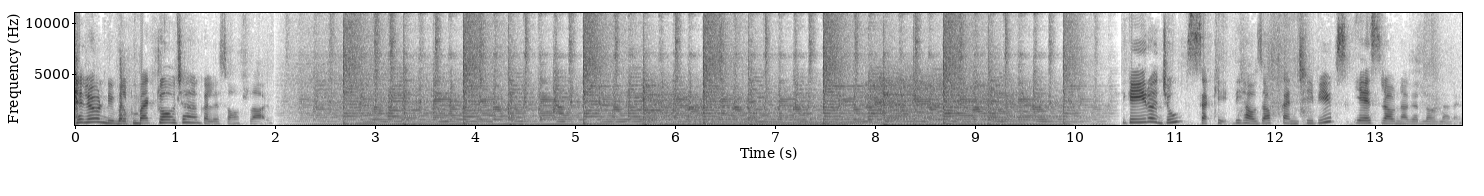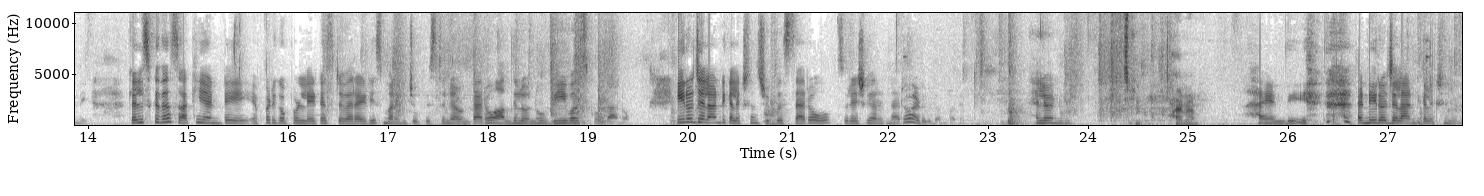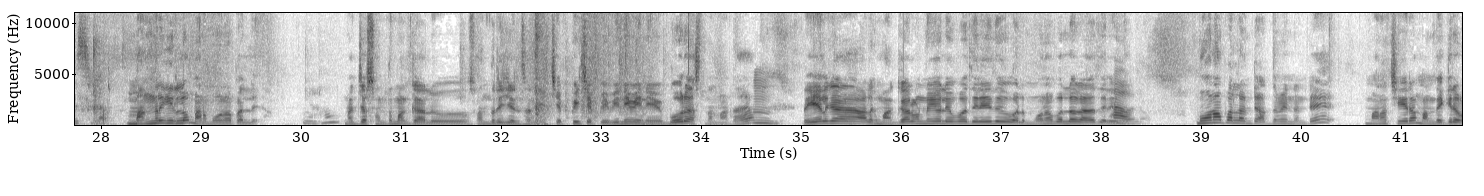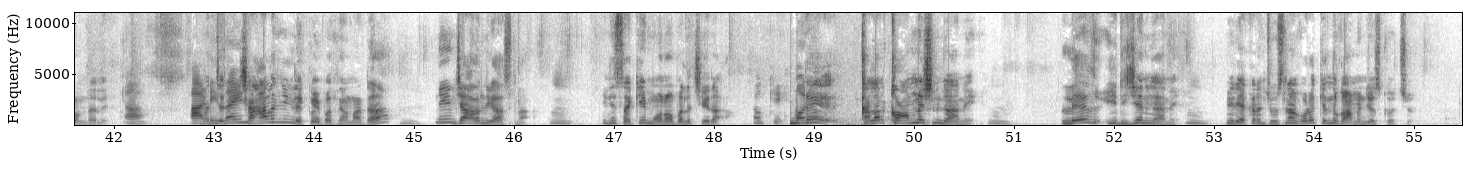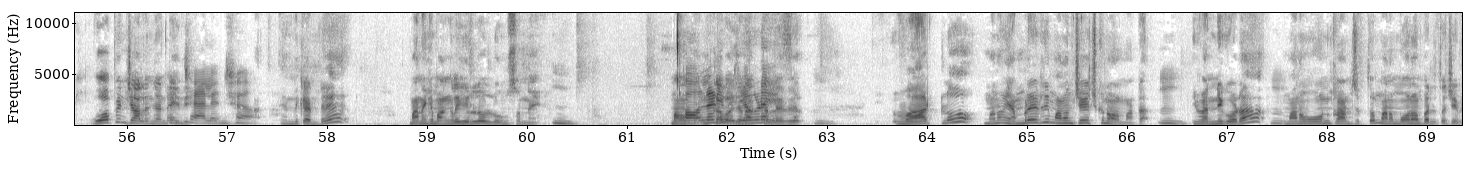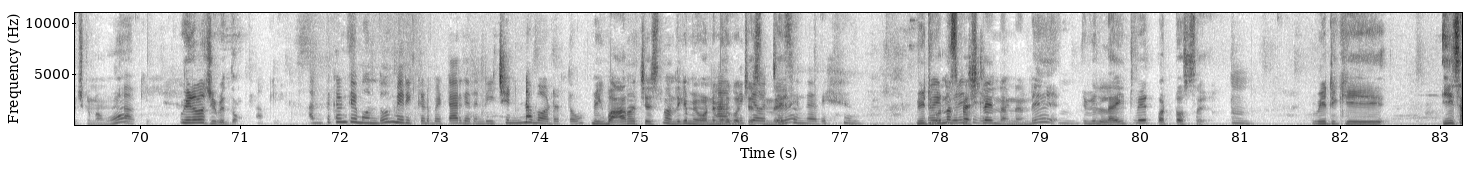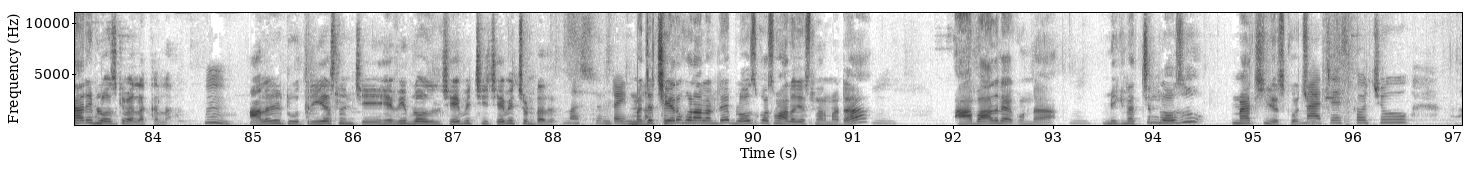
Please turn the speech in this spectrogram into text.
Hello అండి welcome back to our channel colours of lad ఇక ఈరోజు Sakhi the house of Kanchi weaves A S Rao నగర్లో ఉన్నారండి. తెలుసు కదా సఖి అంటే ఎప్పటికప్పుడు లేటెస్ట్ వెరైటీస్ మనకి చూపిస్తూనే ఉంటారు అందులోనూ వీవర్స్ కూడాను. ఈరోజు ఎలాంటి కలెక్షన్స్ చూపిస్తారో సురేష్ గారు ఉన్నారు అడుగుదాం పదండి. హలో అండి. హాయ్ మ్యామ్ హాయ్ అండి. అండ్ ఈరోజు ఎలాంటి కలెక్షన్ చూపిస్తున్నారు? మంగళగిరిలో మన మోనోపల్లి. మధ్య సొంత మగ్గాలు సొంత రీజన్స్ అని చెప్పి చెప్పి విని విని బోర్ వేస్తుంది అనమాట మ్మ్. రియల్గా వాళ్ళకి మగ్గాలు ఉన్నాయో లేవో తెలియదు వాళ్ళు మోనోపల్లో కాదో తెలియదు అవును. మోనోపల్లి అంటే అర్థం ఏంటంటే మన చీర మన దగ్గరే ఉండాలి. ఛాలెంజింగ్ ఎక్కువైపోతుంది అనమాట నేను ఛాలెంజ్ చేస్తున్నా. మ్మ్. ఇది సఖి మోనోపల్లి చీర. అంటే కలర్ కాంబినేషన్ కానీ. లేదు ఈ డిజైన్ కానీ. మీరు ఎక్కడ చూసినా కూడా కింద కామెంట్ చేసుకోవచ్చు. ఓపెన్ ఛాలెంజ్ అంటే ఇది. ఎందుకంటే మనకి మంగళగిరిలో లూమ్స్ ఉన్నాయి. మనం ఇంకా వజన అక్కర్లేదు. వాటిలో మనం ఎంబ్రాయిడరీ మనం చేయించుకున్నాం అనమాట. ఇవన్నీ కూడా మన ఓన్ కాన్సెప్ట్తో మనం మోనోపల్లితో చేయించుకున్నాము. వీడియోలో చూపిద్దాం. అంతకంటే ముందు మీరు ఇక్కడ పెట్టారు కదండి చిన్న border తో. మీకు బాగా వచ్చేసింది అందుకే మీ వండి మీదకి వచ్చేసింది. వీటికి ఉన్న స్పెషల్ ఏంటంటే ఇవి లైట్ వెయిట్ పట్టు వస్తాయి. వీటికి ఈసారి బ్లౌజ్కి వెళ్ళక్కల్లా. ఆల్రెడీ టూ త్రీ ఇయర్స్ నుంచి హెవీ బ్లౌజులు చేపించి చేపించి ఉంటారు మస్తు ఉంటాయి ఈ మధ్య చీర కొనాలంటే బ్లౌజ్ కోసం ఆలోచిస్తున్నారు అనమాట. ఆ బాధ లేకుండా మీకు నచ్చిన బ్లౌజు మ్యాచింగ్ చేసుకోవచ్చు. మ్యాచ్ చేసుకోవచ్చు.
